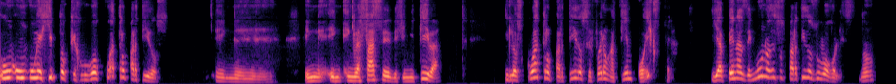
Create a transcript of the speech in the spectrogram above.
un, Egipto que jugó cuatro partidos en, eh, en, la fase definitiva y los cuatro partidos se fueron a tiempo extra y apenas en uno de esos partidos hubo goles, ¿no?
